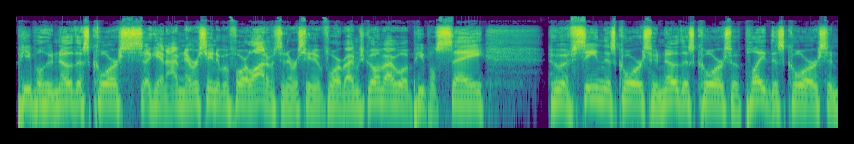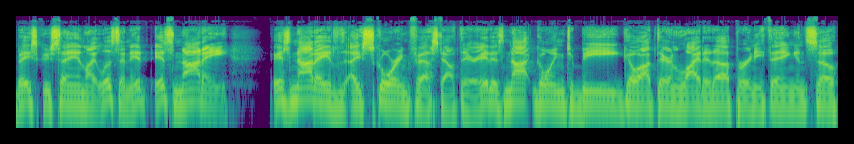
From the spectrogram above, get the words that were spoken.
people who know this course. Again, I've never seen it before. A lot of us have never seen it before, but I'm just going by what people say who have seen this course, who know this course, who have played this course, and basically saying, like, listen, it, it's not a it's not a, a scoring fest out there. It is not going to be go out there and light it up or anything. And so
